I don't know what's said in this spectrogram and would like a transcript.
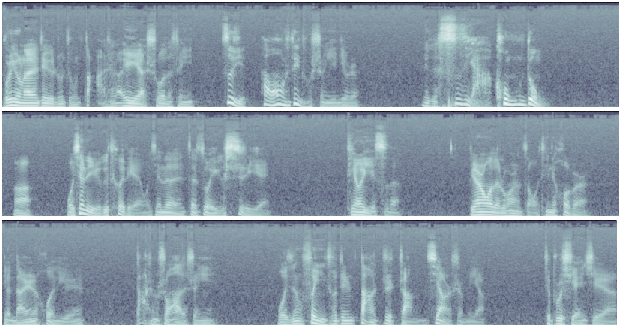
不是用来这种这种大声哎呀说的声音，自己他往往是那种声音，就是。那个嘶哑空洞，啊！我现在有一个特点，我现在在做一个试验，挺有意思的。比方说我在路上走，听见后边有男人或女人大声说话的声音，我就能分析出这人大致长相什么样。这不是玄学啊，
